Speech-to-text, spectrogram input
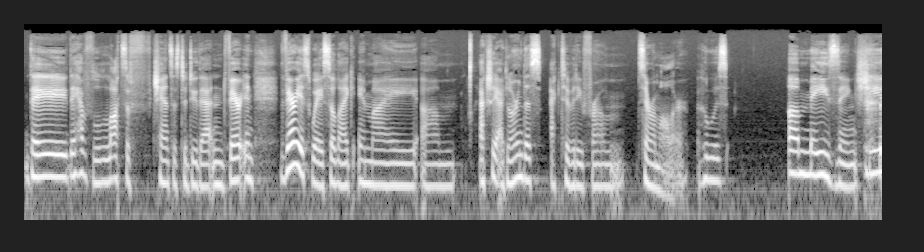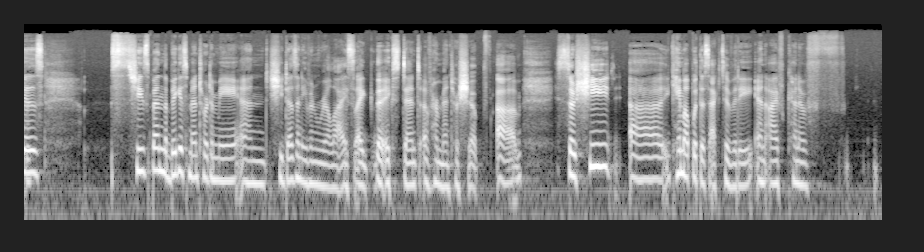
they they have lots of chances to do that in, ver- in various ways. So, like in my um, actually, I learned this activity from Sarah Mahler, who was amazing. She is. She's been the biggest mentor to me, and she doesn't even realize like the extent of her mentorship. Um, so she uh, came up with this activity, and I've kind of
